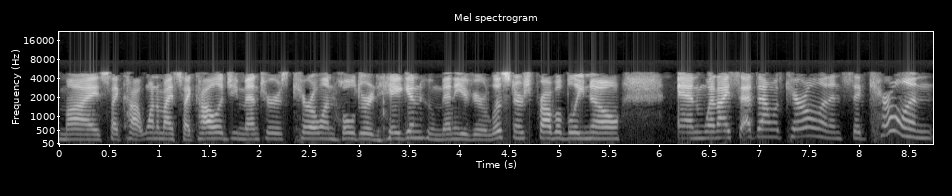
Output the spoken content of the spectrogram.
my psycho- one of my psychology mentors, Carolyn Holderread Heggen, who many of your listeners probably know. And when I sat down with Carolyn and said, Carolyn,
